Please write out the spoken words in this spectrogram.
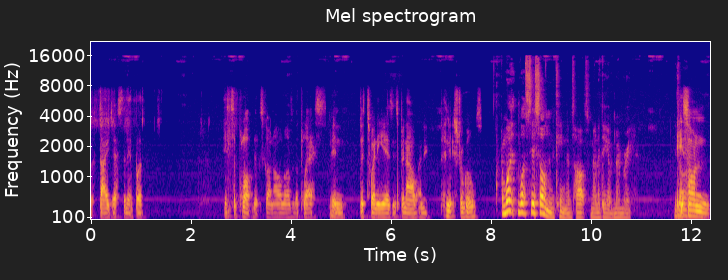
of digesting it, but it's a plot that's gone all over the place in the 20 years it's been out and it, and it struggles. And what what's this on Kingdom Hearts Melody of Memory? Is It's that- on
